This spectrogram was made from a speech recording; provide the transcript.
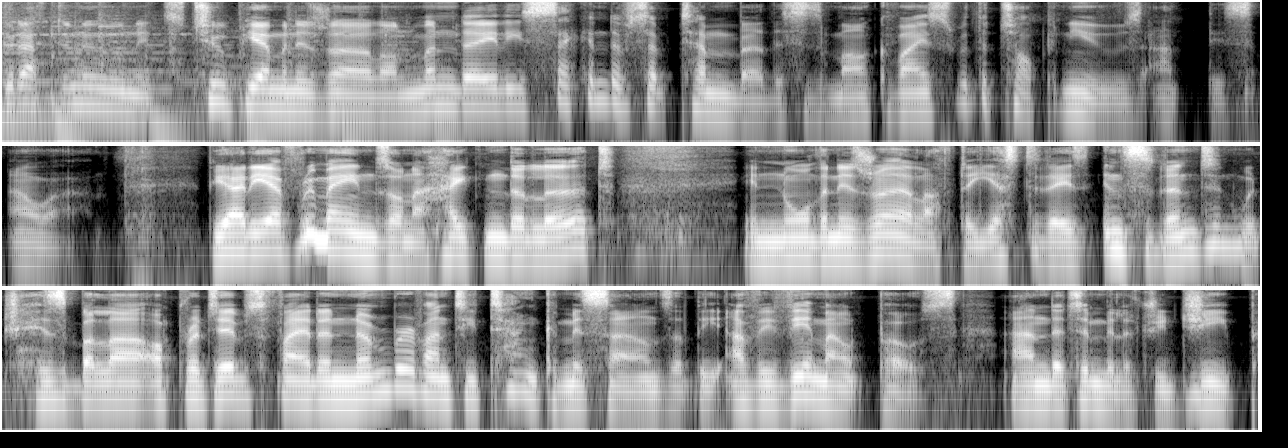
Good afternoon. It's 2 p.m. in Israel on Monday, the 2nd of September. This is Mark Weiss with the top news at this hour. The IDF remains on a heightened alert in northern Israel after yesterday's incident in which Hezbollah operatives fired a number of anti tank missiles at the Avivim outposts and at a military jeep.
